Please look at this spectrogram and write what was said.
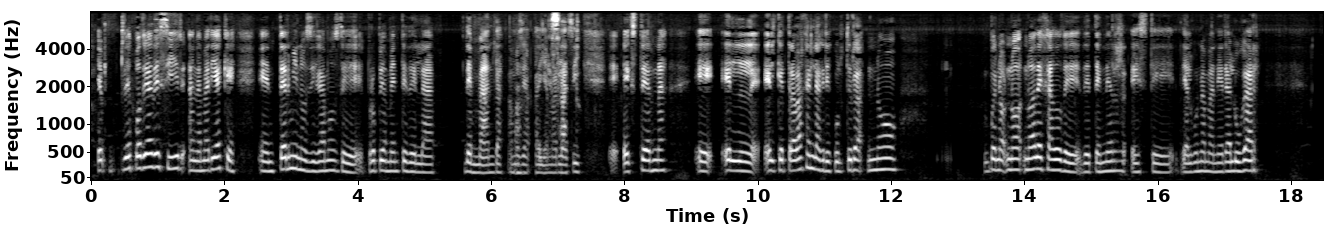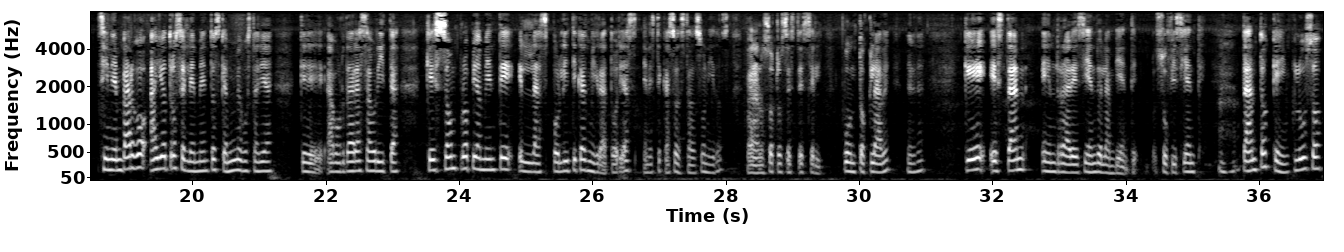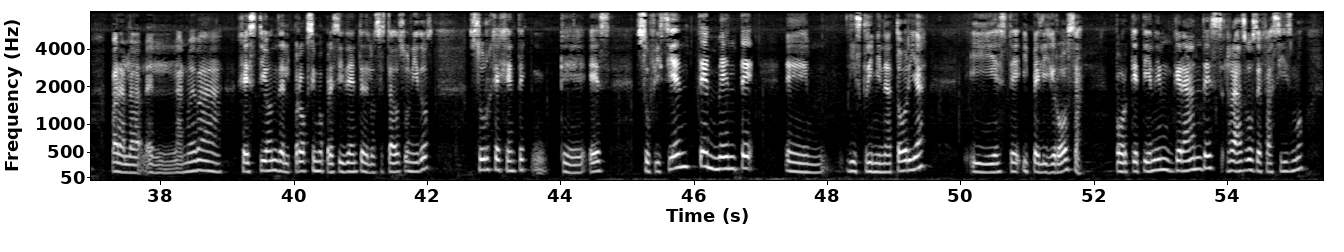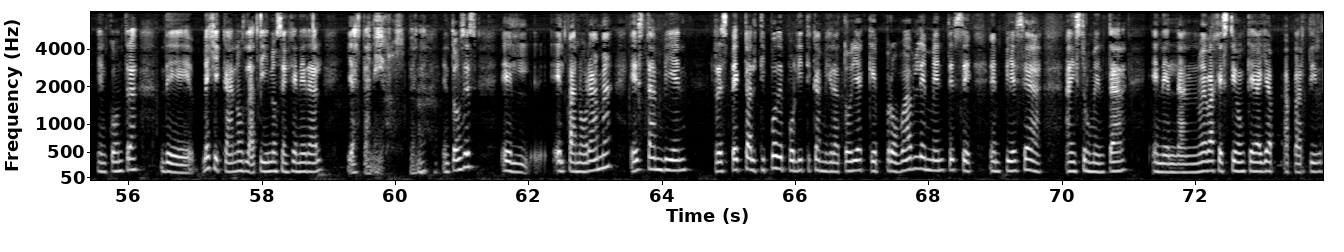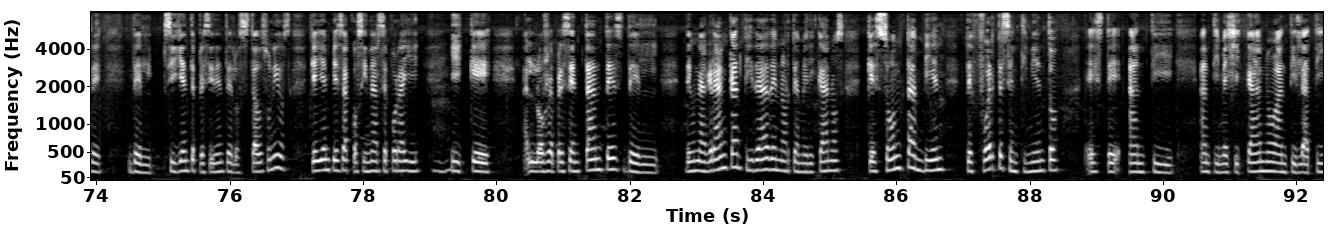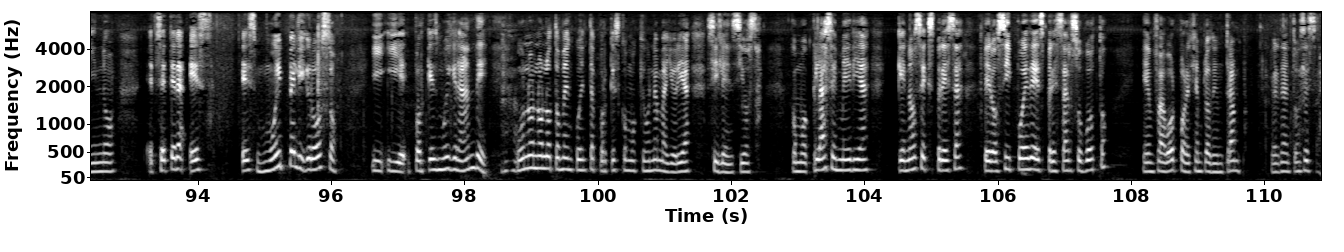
Eh, se podría decir, Ana María, que en términos, digamos, de propiamente de la demanda, vamos Ah, a llamarla exacto. así, eh, externa, eh, el, el que trabaja en la agricultura no, bueno, no, no ha dejado de, de tener, este, de alguna manera, lugar. Sin embargo, hay otros elementos que a mí me gustaría que abordaras ahorita, que son propiamente las políticas migratorias, en este caso de Estados Unidos. Para nosotros este es el punto clave, ¿verdad? Que están enrareciendo el ambiente suficiente. Tanto que incluso para la, el- la nueva gestión del próximo presidente de los Estados Unidos surge gente que es suficientemente em, discriminatoria y este y peligrosa porque tienen grandes rasgos de fascismo en contra de mexicanos, latinos en general y hasta negros, Entonces, el, el panorama es también respecto al tipo de política migratoria que probablemente se empiece a, a instrumentar en la nueva gestión que haya a partir de del siguiente presidente de los Estados Unidos, que ella empieza a cocinarse por allí y que los representantes del, de una gran cantidad de norteamericanos que son también de fuerte sentimiento este anti anti mexicano, anti latino, etcétera, es es muy peligroso y, y porque es muy grande. Uno no lo toma en cuenta porque es como que una mayoría silenciosa, como clase media que no se expresa, pero sí puede expresar su voto en favor, por ejemplo, de un Trump, ¿verdad? Entonces,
